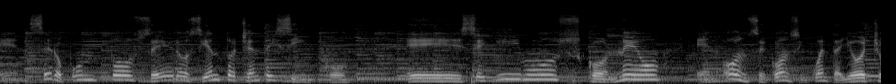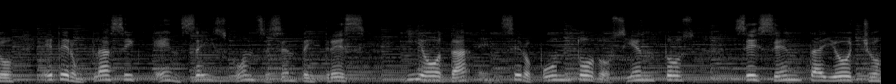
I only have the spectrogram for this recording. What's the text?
en 0.0185. Eh, seguimos con Neo en 11,58, Ethereum Classic en 6,63, IOTA en 0.268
